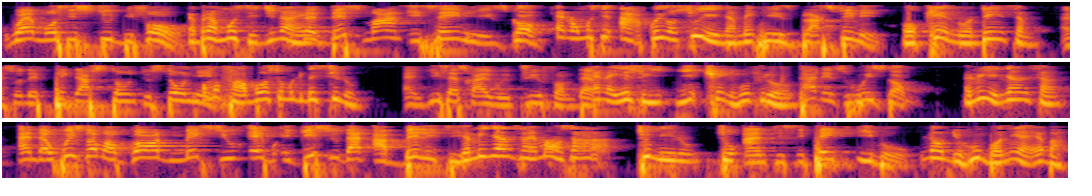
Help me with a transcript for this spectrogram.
where Moses stood before. ɛberɛ a mose He said, This man is saying he is God. ɛna ɔmo sɛ ah kɔi ɔso yɛ nyame He is blaspheming. ɔkee no ɔde nsɛm And so they picked up stone to stone him. ɔmo fa aboɔ so mo de bɛsi no And Jesus Christ withdrew from them. ɛna yesu yi twe ne ho firi hɔ That is wisdom. Ɛno yɛ nyansa And the wisdom of God makes you able, it gives you that ability nyame nyansa ɛma wo saa tumi no to anticipate evil. na wode hu bɔne a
